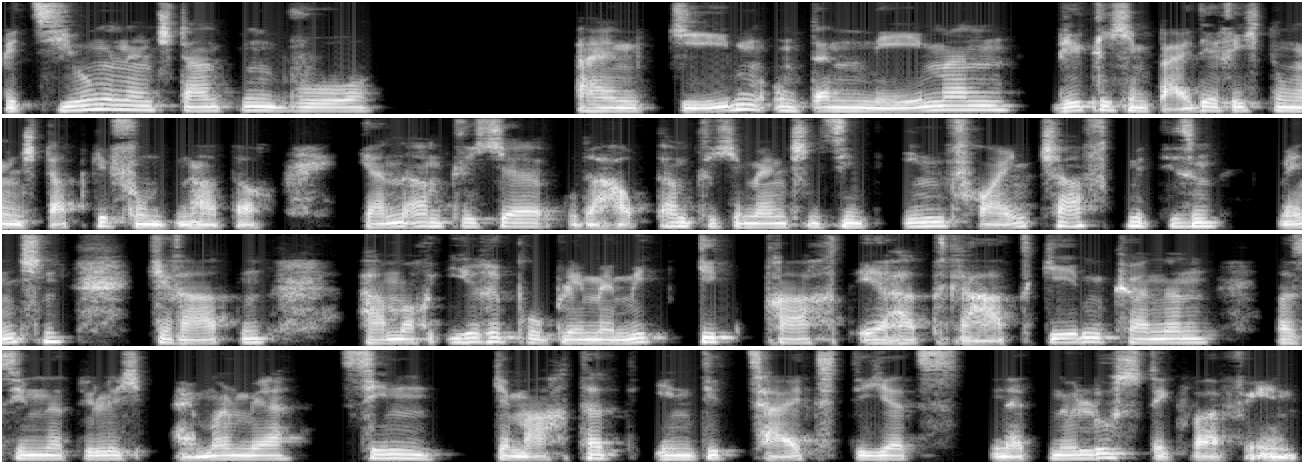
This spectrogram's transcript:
Beziehungen entstanden, wo ein Geben und ein Nehmen wirklich in beide Richtungen stattgefunden hat. Auch ehrenamtliche oder hauptamtliche Menschen sind in Freundschaft mit diesem Menschen geraten, haben auch ihre Probleme mitgebracht. Er hat Rat geben können, was ihm natürlich einmal mehr Sinn gemacht hat in die Zeit, die jetzt nicht nur lustig war für ihn.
